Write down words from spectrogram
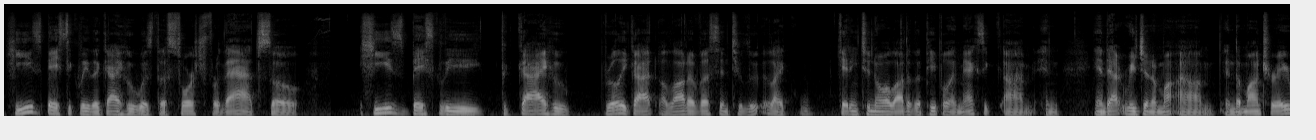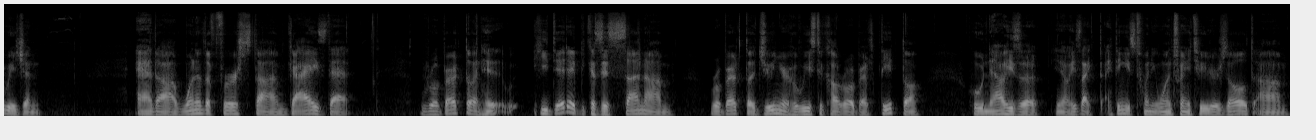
he's basically the guy who was the source for that. So he's basically the guy who really got a lot of us into like getting to know a lot of the people in Mexico, um, in in that region of um, in the Monterrey region. And uh, one of the first um, guys that Roberto and his, he did it because his son um, Roberto Jr., who we used to call Robertito, who now he's a you know he's like I think he's 21, 22 years old, um,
